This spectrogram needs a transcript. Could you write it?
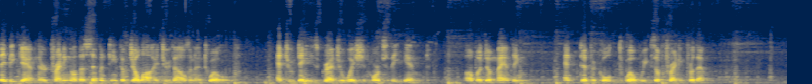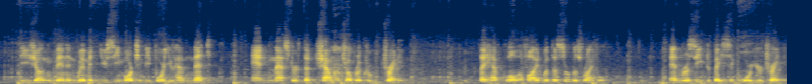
They began their training on the 17th of July 2012, and today's graduation marks the end of a demanding and difficult 12 weeks of training for them. These young men and women you see marching before you have met and mastered the challenge of recruit training. They have qualified with the service rifle and received basic warrior training.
